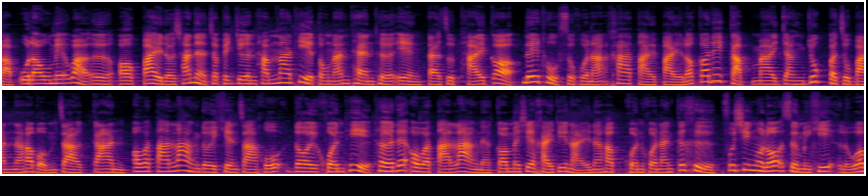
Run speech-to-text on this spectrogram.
กับอุราอุเมะว่าเออออกไปเดี๋ยวฉันเนี่ยจะไปยืนทำหน้าที่ตรงนั้นแทนเธอเอง แต่สุดท้ายก็ได้ถูกสุขุนะฆ่าตายไป แล้วก็ได้กลับมายังยุคปัจจุบันนะครับผมจากการอวตารล่างโดยเคียนจาคุ โดยคนที่เธอได้อวตารล่างเนี่ยก็ไม่ใช่ใครที่ไหนนะครับคนคนนั้นก็คือฟุชิโงโรซึมิคิหรือว่า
